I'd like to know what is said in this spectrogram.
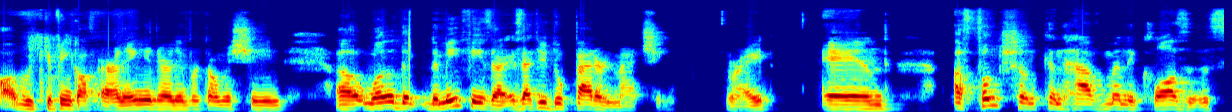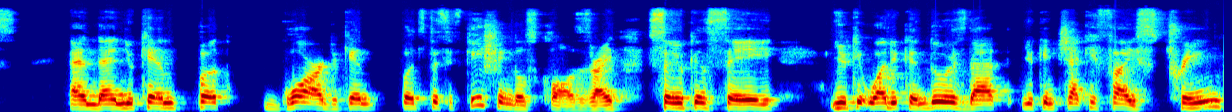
uh, we can think of Erlang in Erlang virtual machine. Uh, one of the, the main things there is that you do pattern matching, right? And a function can have many clauses, and then you can put guard, you can put specification in those clauses, right? So you can say, you can, what you can do is that you can check if a string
